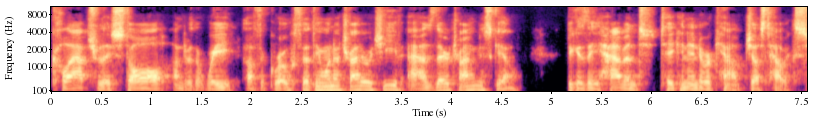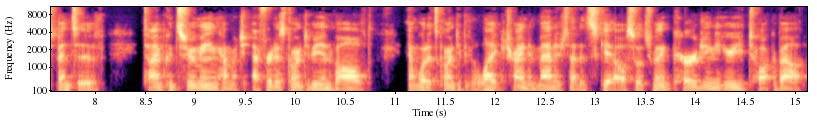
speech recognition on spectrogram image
collapse or they stall under the weight of the growth that they want to try to achieve as they're trying to scale because they haven't taken into account just how expensive, time consuming, how much effort is going to be involved, and what it's going to be like trying to manage that at scale. So it's really encouraging to hear you talk about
